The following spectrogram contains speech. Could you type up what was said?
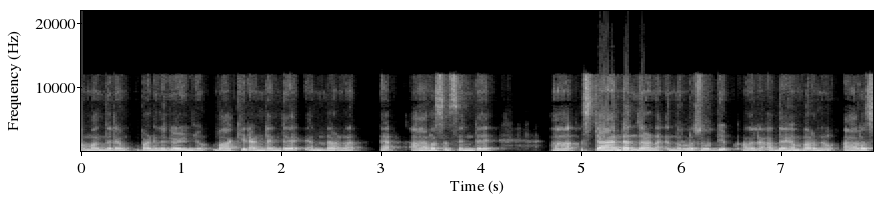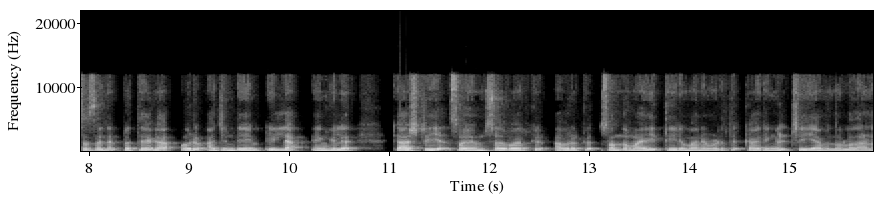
മന്ദിരം പണിത് കഴിഞ്ഞു. ബാക്കി രണ്ടിന്റെ എന്താണ്? ആർ എസ് എസിന്റെ സ്റ്റാൻഡ് എന്താണ് എന്നുള്ള ചോദ്യം. അതിൽ അദ്ദേഹം പറഞ്ഞു ആർ എസ് എസിന് പ്രത്യേക ഒരു അജണ്ടയും ഇല്ല. എങ്കിൽ രാഷ്ട്രീയ സ്വയം സേവകർക്ക് അവർക്ക് സ്വന്തമായി തീരുമാനമെടുത്ത് കാര്യങ്ങൾ ചെയ്യാമെന്നുള്ളതാണ്.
